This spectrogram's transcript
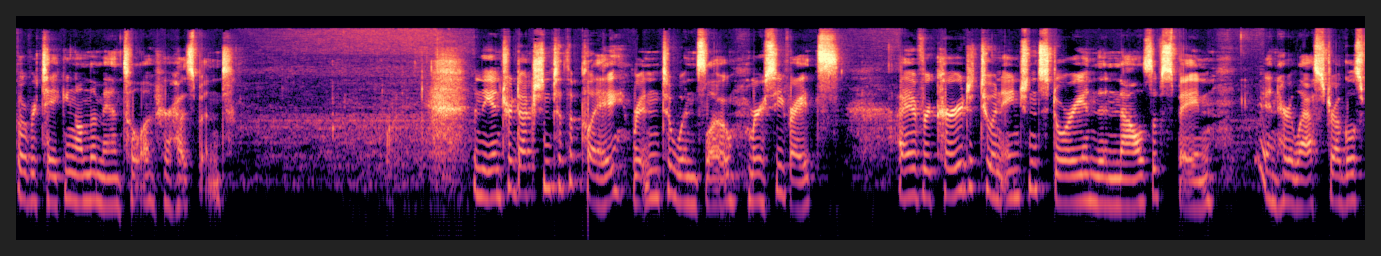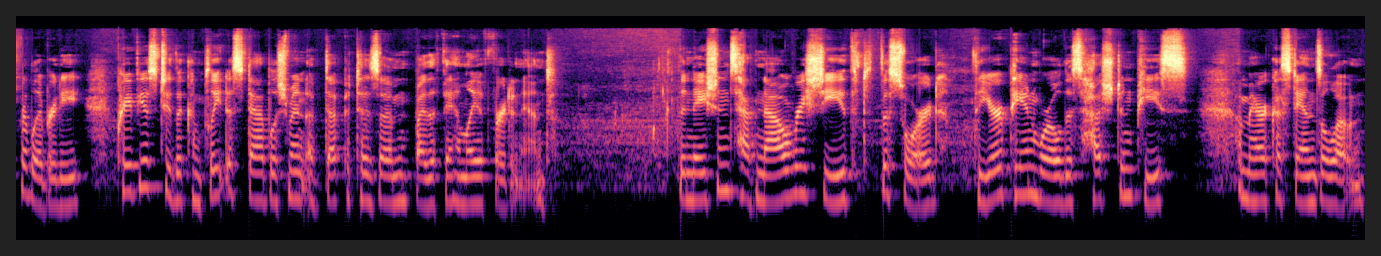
overtaking on the mantle of her husband. In the introduction to the play, written to Winslow, Mercy writes, I have recurred to an ancient story in the annals of Spain, in her last struggles for liberty, previous to the complete establishment of despotism by the family of Ferdinand. The nations have now resheathed the sword. The European world is hushed in peace. America stands alone.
